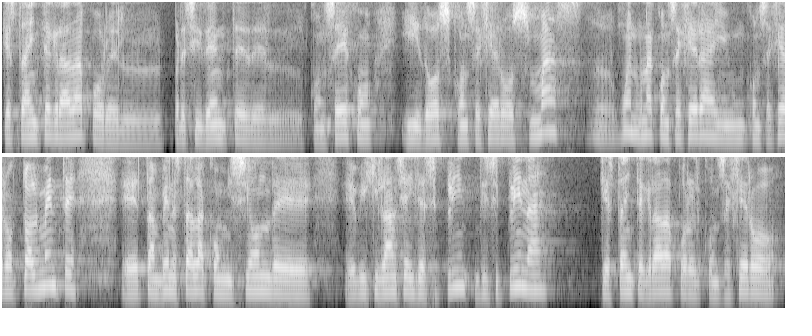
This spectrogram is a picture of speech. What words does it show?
que está integrada por el presidente del consejo y dos consejeros más, eh, bueno, una consejera y un consejero actualmente. Eh, también está la comisión de vigilancia y disciplina, que está integrada por el consejero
